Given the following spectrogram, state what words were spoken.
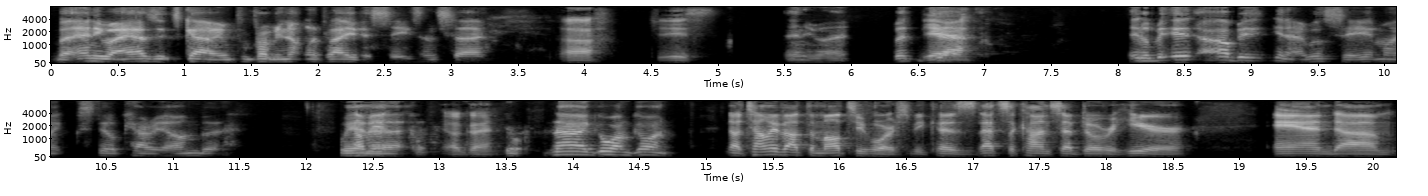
But anyway, as it's going, we're probably not going to play this season, so. Oh, jeez. Anyway, but yeah, uh, it'll be. It, I'll be. You know, we'll see. It might still carry on, but we have. A, oh, go ahead. No, go on, go on. No, tell me about the multi horse because that's the concept over here, and um,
